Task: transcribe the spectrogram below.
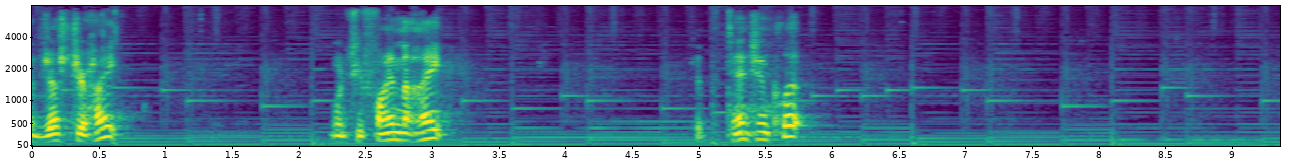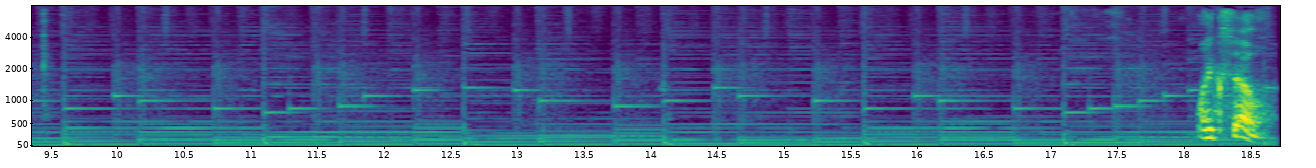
Adjust your height. Once you find the height, get the tension clip. Like so.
